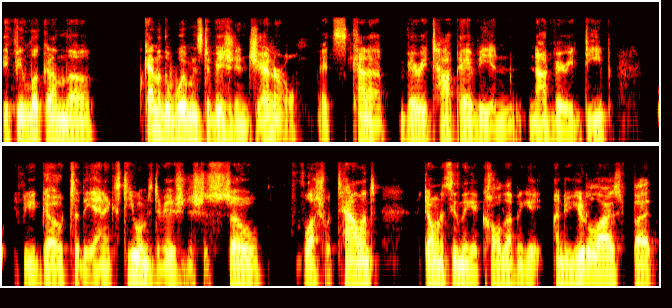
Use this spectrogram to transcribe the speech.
if you look on the kind of the women's division in general, it's kind of very top heavy and not very deep. If you go to the NXT women's division, it's just so flush with talent. I don't want to see them get called up and get underutilized, but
